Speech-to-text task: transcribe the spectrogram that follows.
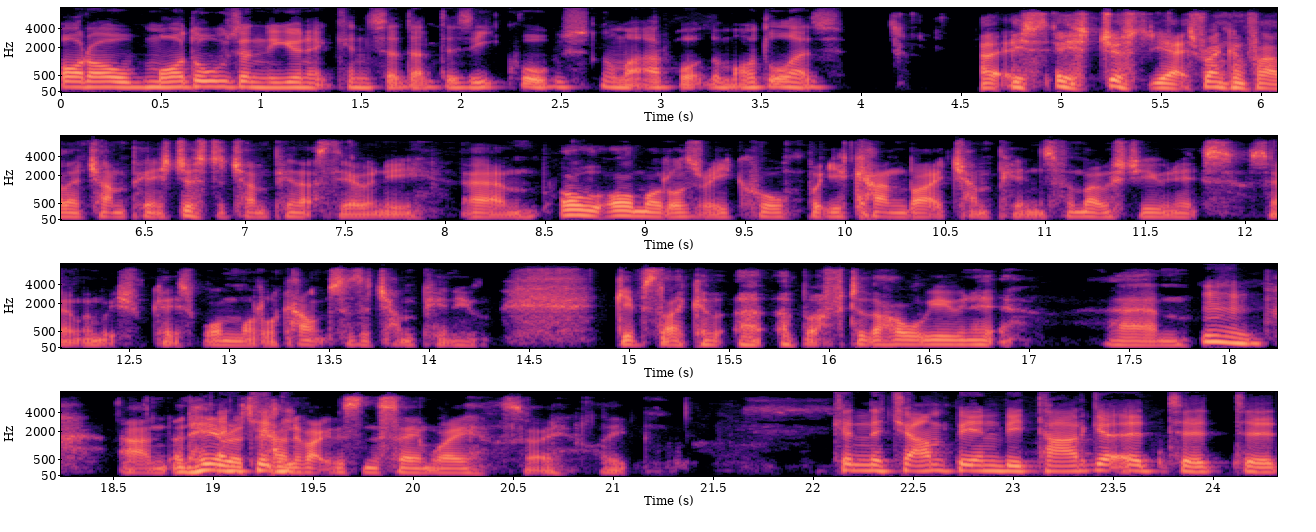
or all models in the unit considered as equals, no matter what the model is? Uh, it's it's just yeah, it's rank and file and champion. It's just a champion. That's the only. Um, all all models are equal, but you can buy champions for most units. So in which case, one model counts as a champion who gives like a, a buff to the whole unit. Um, mm-hmm. And and here and it's kind you, of like this in the same way. Sorry, like. Can the champion be targeted to to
